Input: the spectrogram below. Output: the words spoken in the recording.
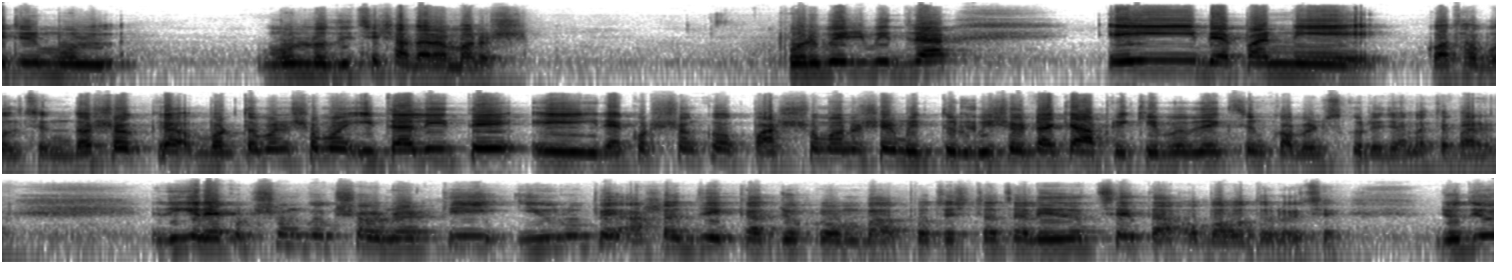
এটির মূল, মূল্য দিচ্ছে সাধারণ মানুষ। পরিবেশবিদরা এই ব্যাপার নিয়ে কথা বলছেন। দর্শক বর্তমান সময় ইতালিতে এই রেকর্ড সংখ্যক পাঁচশো মানুষের মৃত্যুর বিষয়টাকে আপনি কীভাবে দেখছেন কমেন্টস করে জানাতে পারেন। এদিকে রেকর্ড সংখ্যক শরণার্থী ইউরোপে আসার যে কার্যক্রম বা প্রচেষ্টা চালিয়ে যাচ্ছে, তা অব্যাহত রয়েছে। যদিও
